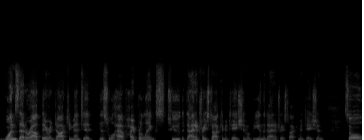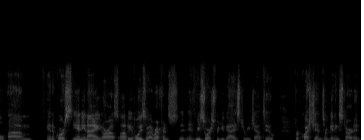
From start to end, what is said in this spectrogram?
ones that are out there and documented. This will have hyperlinks to the Dynatrace documentation, It'll be in the Dynatrace documentation. So, um, and of course, Andy and I are also, I'll be always a reference and resource for you guys to reach out to for questions or getting started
